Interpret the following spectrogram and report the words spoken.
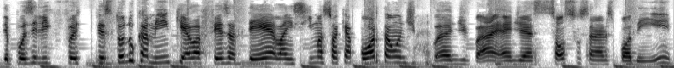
Depois ele foi- fez todo o caminho que ela fez até lá em cima, só que a porta onde, onde, vai- onde é só os funcionários podem ir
